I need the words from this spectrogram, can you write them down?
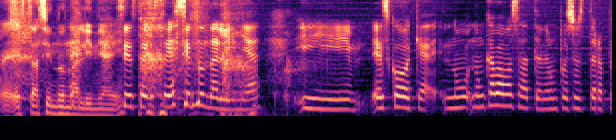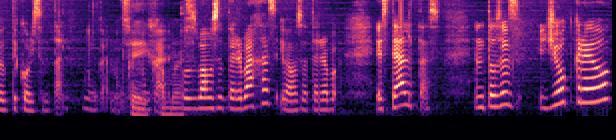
Eh, Está haciendo una línea ahí. sí estoy, estoy haciendo una línea. Y es como que nu- nunca vamos a tener un proceso terapéutico horizontal. Nunca, nunca, Sí, nunca. jamás. Entonces vamos a tener bajas y vamos a tener este, altas. Entonces yo creo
